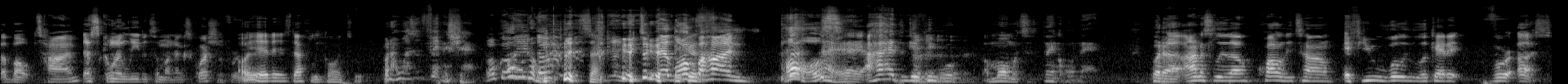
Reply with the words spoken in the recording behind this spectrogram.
about time? That's going to lead into my next question for you. Oh yeah, it is definitely going to. But I wasn't finished yet. Oh, go ahead, Hold though. You took that long Because- behind pause. Hey, hey, I had to give people a moment to think on that. But uh, honestly, though, quality time. If you really look at it, for us,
